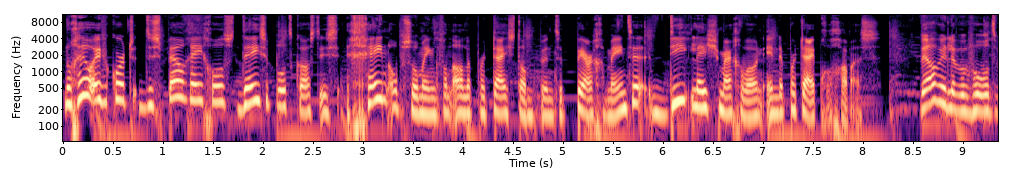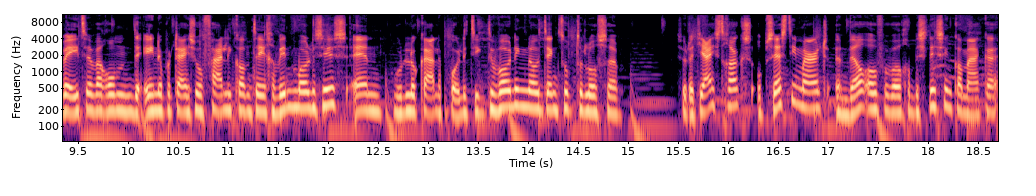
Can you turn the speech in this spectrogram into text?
Nog heel even kort de spelregels. Deze podcast is geen opsomming van alle partijstandpunten per gemeente. Die lees je maar gewoon in de partijprogramma's. Wel willen we bijvoorbeeld weten waarom de ene partij zo falikant tegen windmolens is en hoe de lokale politiek de woningnood denkt op te lossen. Zodat jij straks op 16 maart een weloverwogen beslissing kan maken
